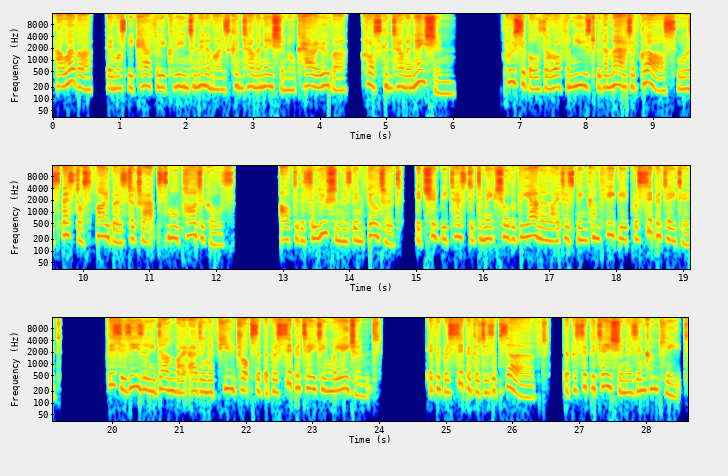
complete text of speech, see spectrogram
However, they must be carefully cleaned to minimize contamination or carryover, cross-contamination. Crucibles are often used with a mat of glass or asbestos fibers to trap small particles. After the solution has been filtered, it should be tested to make sure that the analyte has been completely precipitated. This is easily done by adding a few drops of the precipitating reagent. If a precipitate is observed, the precipitation is incomplete.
